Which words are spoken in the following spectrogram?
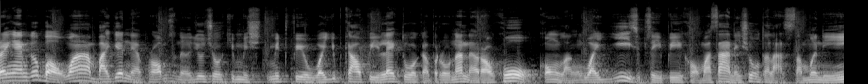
รายงานก็บอกว่าไบเยนเนี่ยพร้อมเสนอโยโชคิมิชมิดฟิลด์วัย 29 ปีแลกตัวกับโรนันอาราโคกองหลังวัย 24 ปีของบาซ่าในช่วงตลาดซัมเมอร์นี้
